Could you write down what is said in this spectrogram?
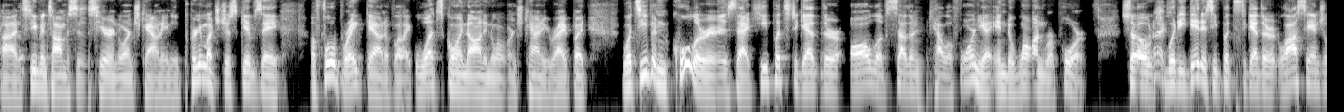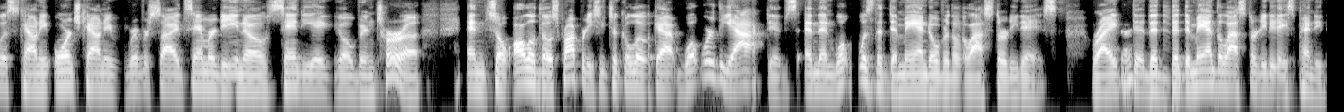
Uh, and Steven Thomas is here in Orange County, and he pretty much just gives a a full breakdown of like what's going on in Orange County, right? But what's even cooler is that he puts together all of Southern California into one report. So nice. what he did is he puts together Los Angeles County, Orange County, Riverside, San Bernardino, San Diego, Ventura, and so all of those properties, he took a look at what were the actives and then what was the demand over the last 30 days, right? Okay. The, the, the demand the last 30 days pending.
